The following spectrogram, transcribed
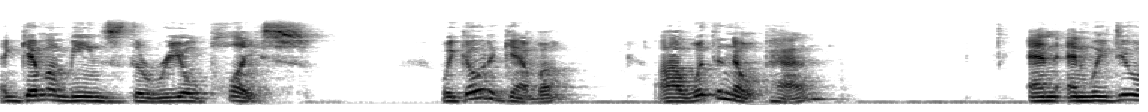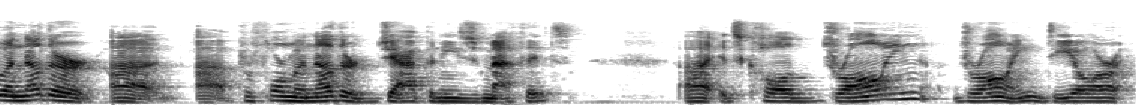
and Gemba means the real place. We go to Gemba uh, with the notepad, and, and we do another, uh, uh perform another Japanese method uh, it's called Drawing, Drawing, D-R-A-W-I-N-G,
